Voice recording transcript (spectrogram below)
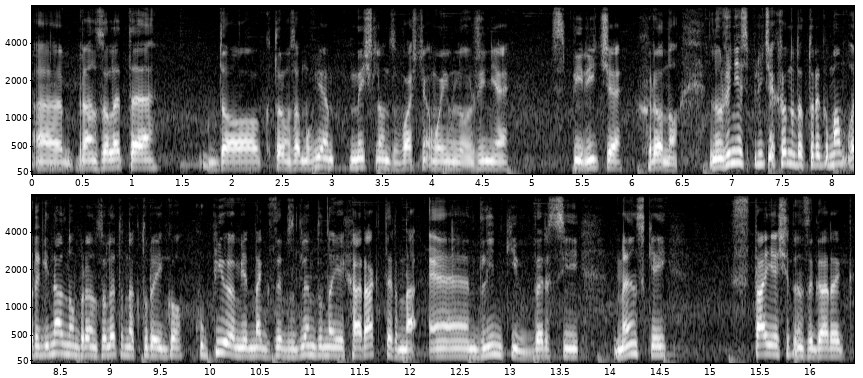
e, bransoletę, do, którą zamówiłem, myśląc właśnie o moim Longinie Spiricie Chrono. Longinie Spiricie Chrono, do którego mam oryginalną bransoletę, na której go kupiłem, jednak ze względu na jej charakter, na endlinki w wersji męskiej, staje się ten zegarek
